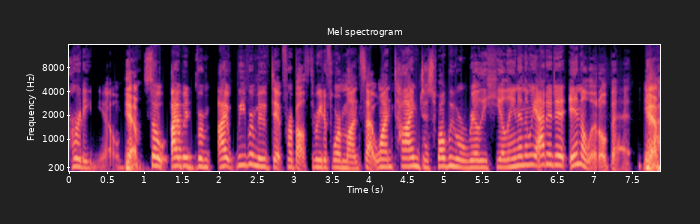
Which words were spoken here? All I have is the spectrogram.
hurting you. Yeah. So I would, rem- I we removed it for about three to four months at one time, just while we were really healing, and then we added it in a little bit. Yeah.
